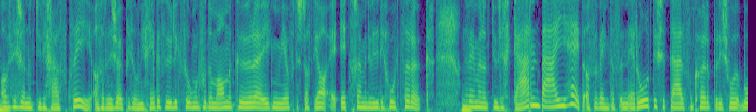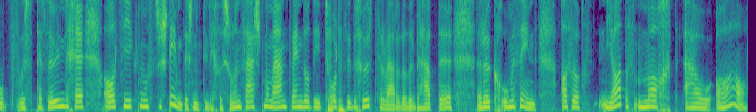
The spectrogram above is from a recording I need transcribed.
Aber es ist ja natürlich auch das Gesehen. Also das ist etwas, was ich jeden Frühlingssommer von den Männern höre, irgendwie auf der Straße, ja, jetzt kommen wieder die kurzen Röcke. Und wenn man natürlich gern Beine hat, also wenn das ein erotischer Teil vom Körper ist, wo, wo für das persönliche Anziehungsmuster stimmt, ist natürlich das schon ein Festmoment, wenn da die Shorts wieder kürzer werden oder überhaupt äh, Röcke rum sind. Also, ja, das macht auch an.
